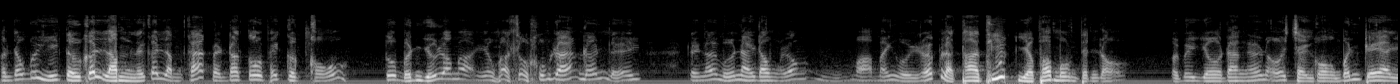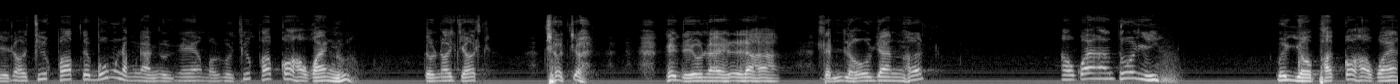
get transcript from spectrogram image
Thành đâu quý gì từ cái lầm này cái lầm khác là ra tôi phải cực khổ. Tôi bệnh dữ lắm á nhưng mà tôi cũng ráng đến để để nói bữa nay đông lắm. Mà mấy người rất là tha thiết về pháp môn tịnh độ. Rồi bây giờ đang ở, ở Sài Gòn Bến Tre gì đó thuyết pháp tới bốn năm ngàn người nghe mà người thuyết pháp có hào quang nữa. Tôi nói chết chết chết. Cái điều này là tịnh độ văn hết. Hào quang thua gì? Bây giờ Phật có hào quang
